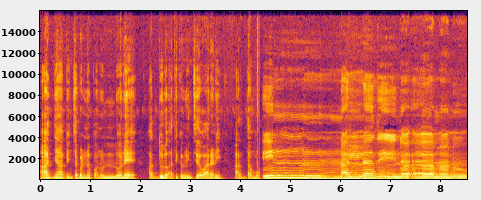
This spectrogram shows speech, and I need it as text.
ఆజ్ఞాపించబడిన పనుల్లోనే హద్దులు అతిక్రమించేవారని అర్థము. ఇన్నల్లదీన ఆమను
